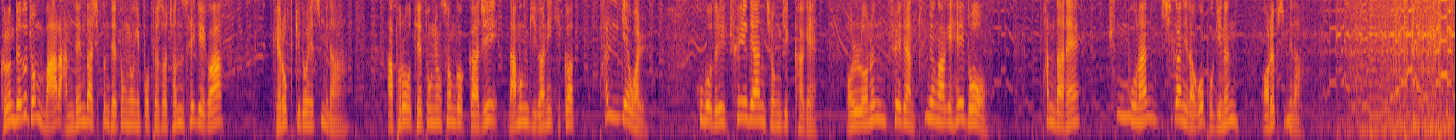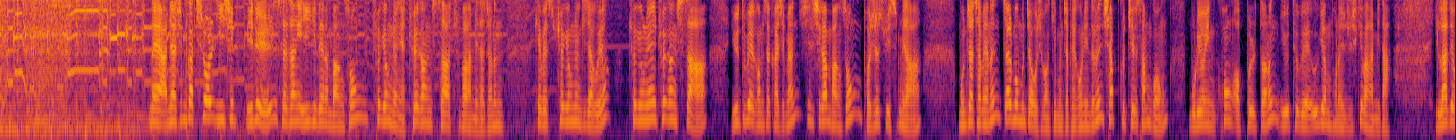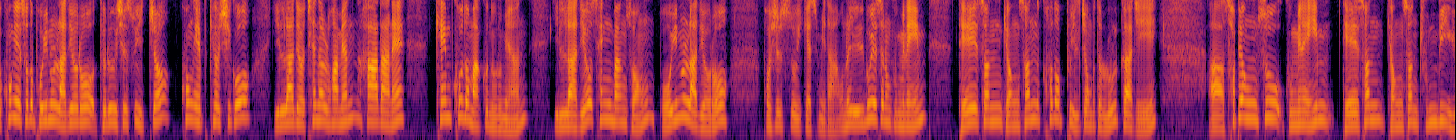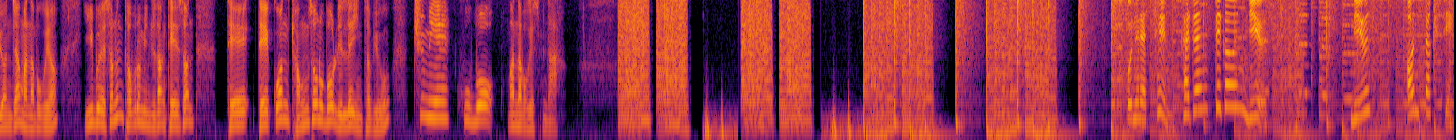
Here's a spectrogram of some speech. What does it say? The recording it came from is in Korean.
그런데도 좀 말 안 된다 싶은 대통령이 뽑혀서 전 세계가 괴롭기도 했습니다. 앞으로 대통령 선거까지 남은 기간이 기껏 8개월. 후보들이 최대한 정직하게, 언론은 최대한 투명하게 해도 판단에 충분한 시간이라고 보기는 어렵습니다. 네, 안녕하십니까. 7월 21일 세상에 이익이 되는 방송 최경령의 최강시사 출발합니다. 저는 KBS 최경령 기자고요. 최경령의 최강시사 유튜브에 검색하시면 실시간 방송 보실 수 있습니다. 문자 참여는 짧은 문자 50원, 긴 문자 100원인들은 샵9730 무료인 콩 어플 또는 유튜브에 의견 보내주시기 바랍니다. 일라디오 콩에서도 보이는 라디오로 들으실 수 있죠. 콩 앱 켜시고 일라디오 채널 화면 하단에 캠코더 마크 누르면 일라디오 생방송 보이는 라디오로 보실 수 있겠습니다. 오늘 1부에서는 국민의힘 대선 경선 컷오프 일정부터 룰까지 아, 서병수 국민의힘 대선 경선 준비위원장 만나보고요. 2부에서는 더불어민주당 대선 대, 대권 경선 후보 릴레이 인터뷰 추미애 후보 만나보겠습니다. 오늘 아침 가장 뜨거운 뉴스 뉴스 언박싱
